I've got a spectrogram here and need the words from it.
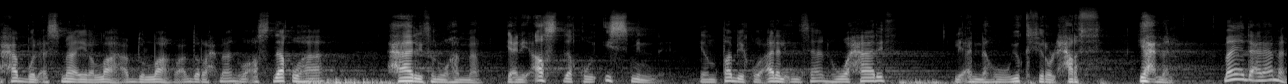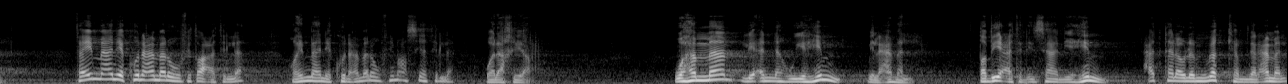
أحب الأسماء إلى الله عبد الله وعبد الرحمن وأصدقها حارث وهمام. يعني أصدق اسم ينطبق على الإنسان هو حارث لأنه يكثر الحرث يعمل ما يدع العمل. فإما أن يكون عمله في طاعة الله وإما أن يكون عمله في معصية الله ولا خيار. وهمام لأنه يهم بالعمل طبيعة الإنسان يهم. حتى لو لم يمكن من العمل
